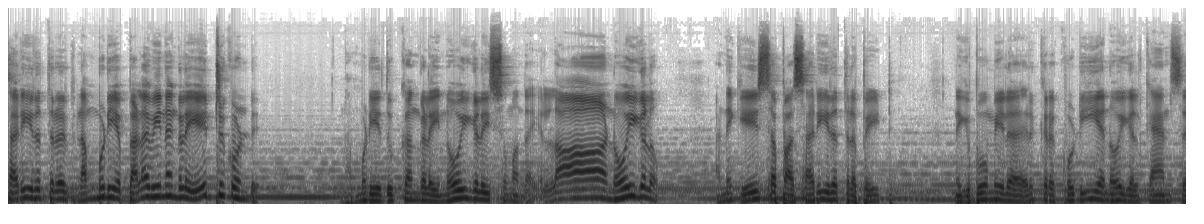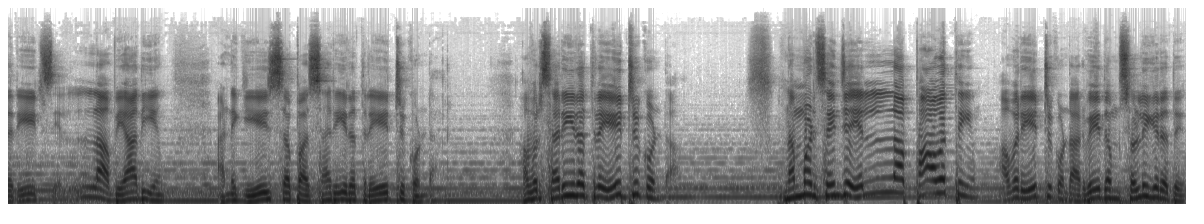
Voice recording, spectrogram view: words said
சரீரத்தில் இருக்க நம்முடைய பலவீனங்களை ஏற்றுக்கொண்டு நம்முடைய துக்கங்களை நோய்களை சுமந்த எல்லா நோய்களும் அன்னைக்கு ஏசப்பா சரீரத்தில் போயிட்டு இன்னைக்கு பூமியில் இருக்கிற கொடிய நோய்கள் கேன்சர் எய்ட்ஸ் எல்லா வியாதியும் அன்னைக்கு ஏசப்பா சரீரத்தில் ஏற்றுக்கொண்டார். அவர் சரீரத்தில் ஏற்றுக்கொண்டார். நம்ம செஞ்ச எல்லா பாவத்தையும் அவர் ஏற்றுக்கொண்டார். வேதம் சொல்லுகிறது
